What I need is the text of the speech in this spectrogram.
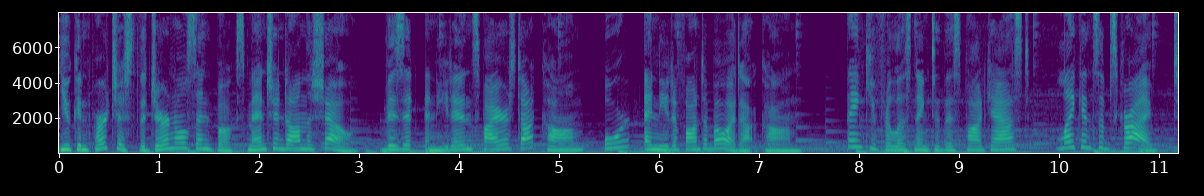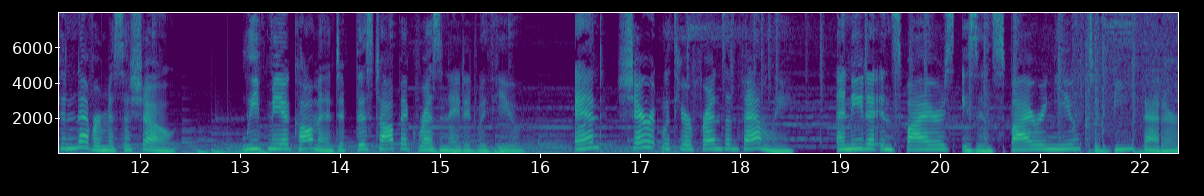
You can purchase the journals and books mentioned on the show. Visit AnitaInspires.com or AnitaFonteboa.com. Thank you for listening to this podcast. like and subscribe to never miss a show. Leave me a comment if this topic resonated with you, and share it with your friends and family. Anita Inspires is inspiring you to be better.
